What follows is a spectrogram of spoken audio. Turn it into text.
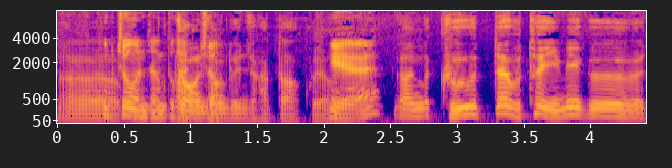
어, 국정원장도 국정원장도 이제 갔다 왔고요. 예. 그러니까 그때부터 이미 그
